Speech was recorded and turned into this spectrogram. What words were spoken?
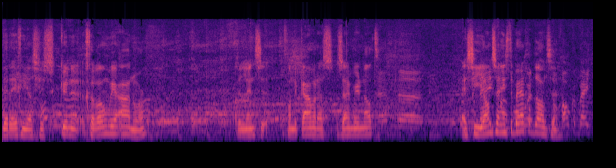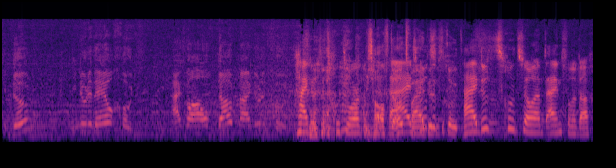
de regenjasjes kunnen gewoon weer aan hoor. De lenzen van de camera's zijn weer nat. En zie Jansen eens de berg op dansen. Ook een beetje doen. Die doet het heel goed. Hij is wel half dood, maar hij doet het goed. Hij doet het goed hoor. Ik is half dood, maar hij doet het goed. Hij doet het goed zo aan het eind van de dag.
